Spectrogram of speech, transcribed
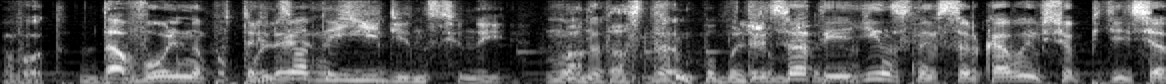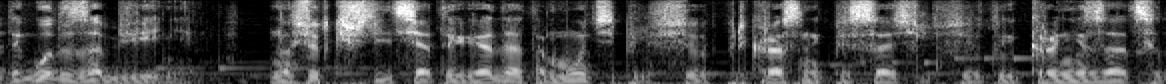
Вот. Довольно популярен. 30-е единственный ну, фантаст, да, да. по 30-е единственный, в 40-е все, 50-е годы забвения. Но все-таки 60-е годы, там оттепель, все, прекрасный писатель, все это экранизация.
